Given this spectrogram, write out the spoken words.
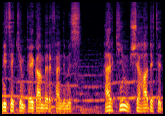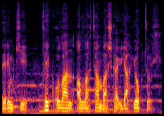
Nitekim Peygamber Efendimiz, her kim şehadet ederim ki tek olan Allah'tan başka ilah yoktur.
